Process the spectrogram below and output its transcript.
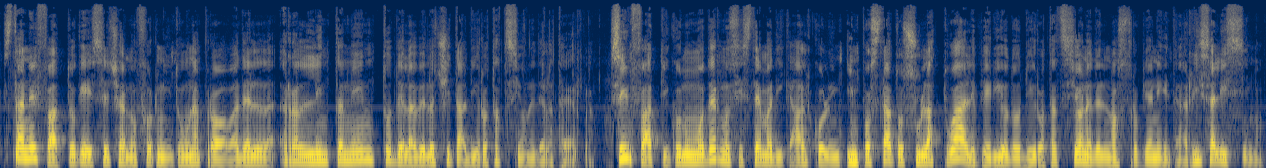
sta nel fatto che esse ci hanno fornito una prova del rallentamento della velocità di rotazione della Terra. Se infatti con un moderno sistema di calcolo impostato sull'attuale periodo di rotazione del nostro pianeta risalissimo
